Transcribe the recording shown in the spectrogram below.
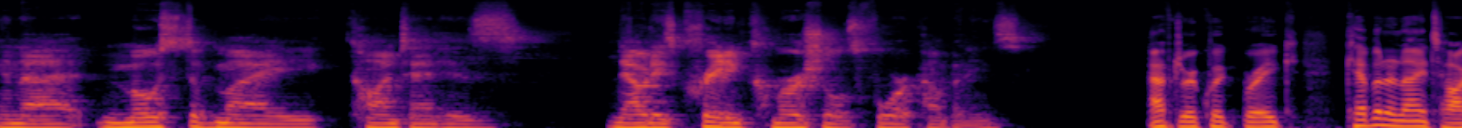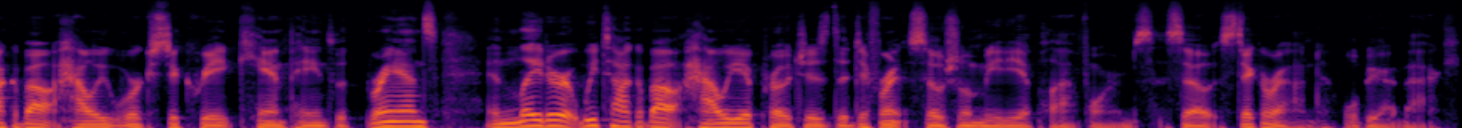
in that most of my content is nowadays creating commercials for companies. After a quick break, Kevin and I talk about how he works to create campaigns with brands, and later we talk about how he approaches the different social media platforms. So stick around, we'll be right back.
